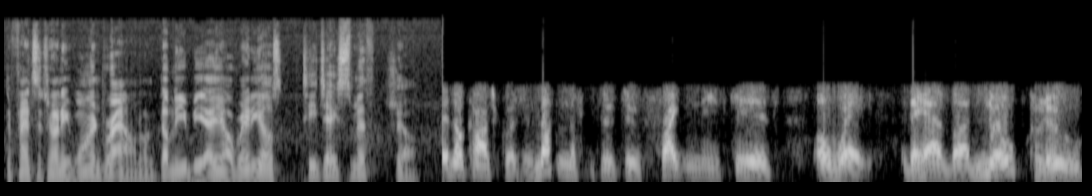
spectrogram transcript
Defense attorney Warren Brown on WBAL Radio's TJ Smith Show. There are no consequences, nothing to, to, to frighten these kids away. They have uh, no clue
